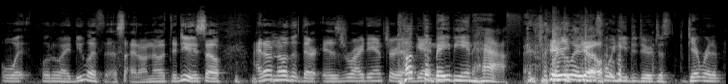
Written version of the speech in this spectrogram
what what do I do with this? I don't know what to do. So I don't know that there is right answer. Cut the baby in half. Clearly, that's what we need to do. Just get rid of.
